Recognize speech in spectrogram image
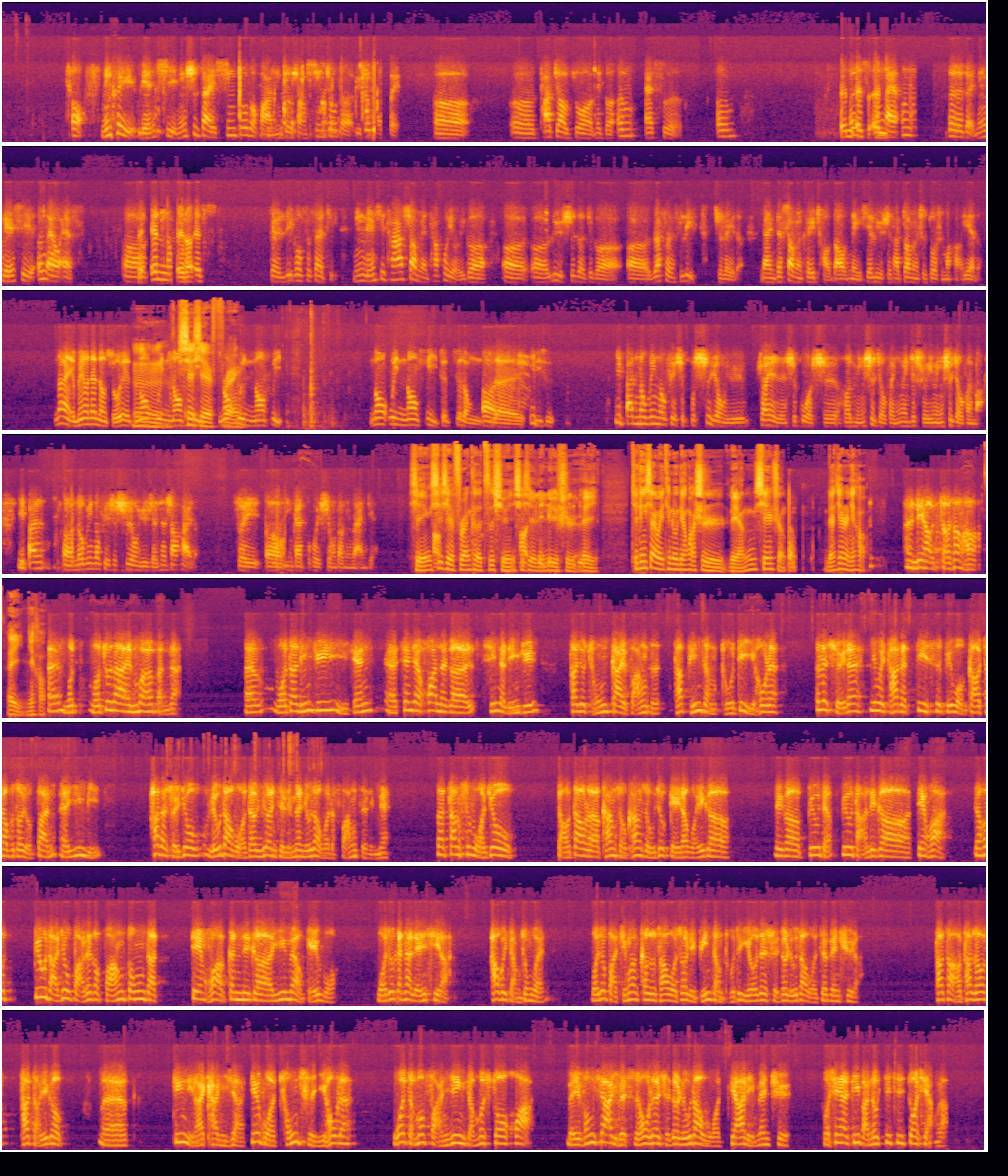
哦，您可以联系，您是在新州的话，您就上新州的律师工会，呃呃，它叫做那个 N S N N S N N。对对对，您联系 NLS，呃，NLS，对，Legal Society，您联系它上面，它会有一个呃呃律师的这个呃 reference list 之类的，那你在上面可以找到哪些律师，他专门是做什么行业的？那有没有那种所谓 no win no fee，no win no fee，no win no fee 这这种呃意思？一般 no win no fee 是不适用于专业人士过失和民事纠纷，因为这属于民事纠纷嘛。一般呃 no win no fee 是适用于人身伤害的，所以呃应该不会适用到您的案件。行，谢谢 Frank 的咨询，谢谢林律师。哎，接听下一位听众电话是梁先生，梁先生你好，哎，你好，早上好。哎，你好，哎，我我住在墨尔本的，呃，我的邻居以前呃，现在换了个新的邻居，他就重盖房子，他平整土地以后呢，那个水呢，因为他的地势比我高，差不多有半呃一米，他的水就流到我的院子里面，流到我的房子里面，那当时我就。找到了康守，康守就给了我一个那个 builder builder 那个电话，然后 builder 就把那个房东的电话跟那个 email 给我，我就跟他联系了，他会讲中文，我就把情况告诉他，我说你平整土地以后，这水都流到我这边去了。他说好，他说他找一个呃经理来看一下，结果从此以后呢，我怎么反应，怎么说话。每逢下雨的时候，那水都流到我家里面去。我现在地板都吱吱作响了，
